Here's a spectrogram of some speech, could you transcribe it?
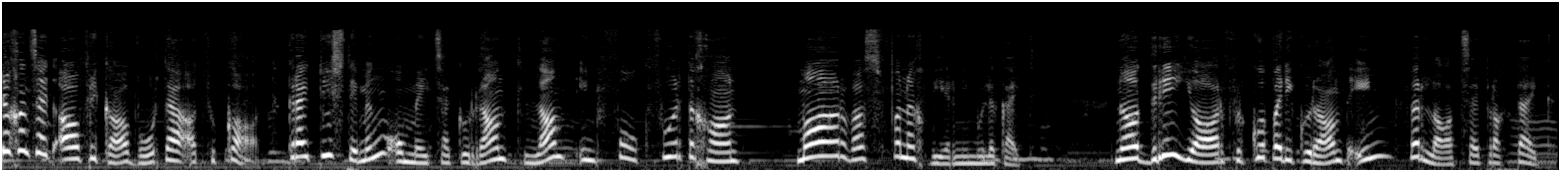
Terug in Suid-Afrika word hy 'n advokaat. Kry toestemming om met sy koerant Land en Volk voort te gaan, maar was vinnig weer in die moeilikheid. Na 3 jaar verkoop hy die koerant en verlaat sy praktyk.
